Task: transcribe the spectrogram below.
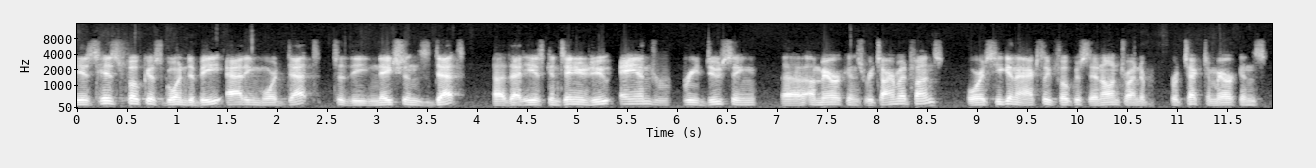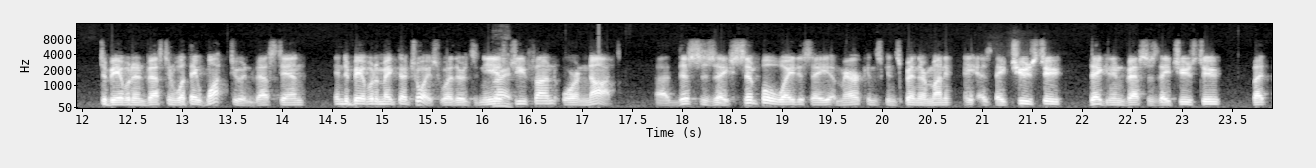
Is his focus going to be adding more debt to the nation's debt uh, that he is continuing to do and reducing uh, Americans' retirement funds? Or is he going to actually focus in on trying to protect Americans to be able to invest in what they want to invest in and to be able to make that choice, whether it's an ESG right. fund or not? Uh, this is a simple way to say Americans can spend their money as they choose to. They can invest as they choose to but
